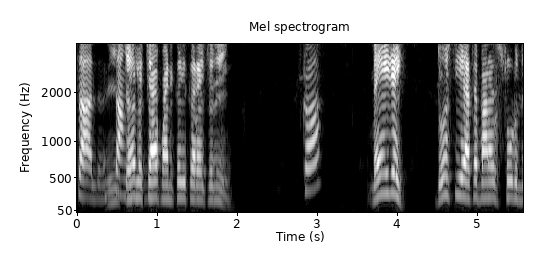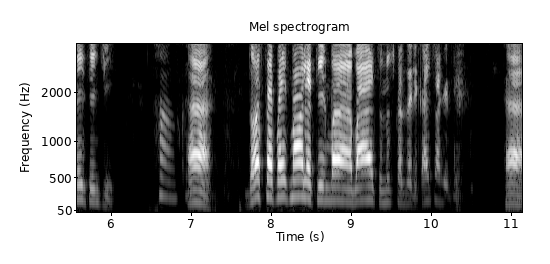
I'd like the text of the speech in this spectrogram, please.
चालेल चहा पाणी कधी करायचं नाही. का? नाही नाही. दोस्ती आता मला सोडून द्यायची त्यांची. हा का? हा. दोस्त पाहिजे मावल्या तीन बा बायाचं नुकसान झाले काय सांगते? हा.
